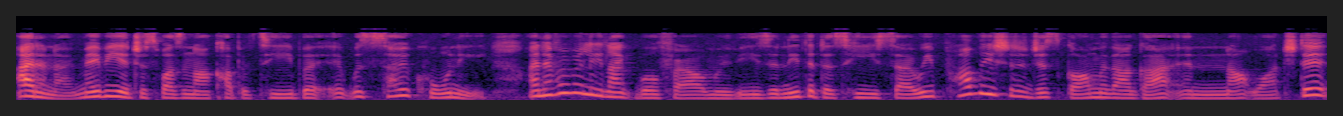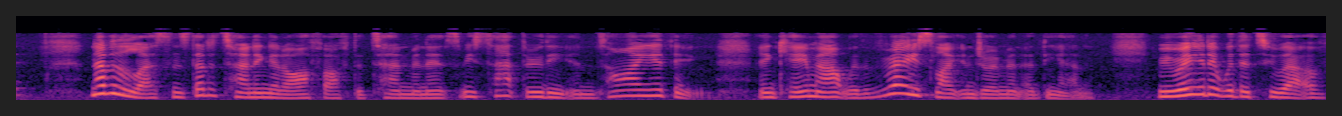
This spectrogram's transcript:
I don't know, maybe it just wasn't our cup of tea, but it was so corny. I never really liked Will Ferrell movies, and neither does he, so we probably should have just gone with our gut and not watched it. Nevertheless, instead of turning it off after 10 minutes, we sat through the entire thing and came out with very slight enjoyment at the end. We rated it with a 2 out of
